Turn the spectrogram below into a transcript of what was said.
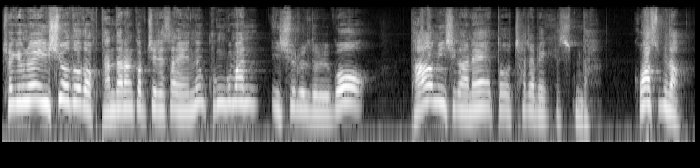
최경련의 이슈 오도독 단단한 껍질에 쌓여 있는 궁금한 이슈를 들고 다음 이 시간에 또 찾아뵙겠습니다. 고맙습니다.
